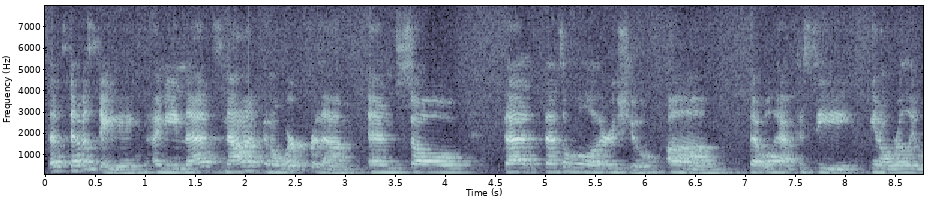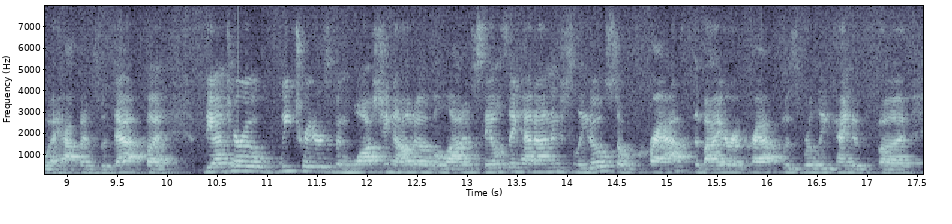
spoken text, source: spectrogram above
that's devastating. I mean, that's not going to work for them. And so that that's a whole other issue um, that we'll have to see, you know, really what happens with that. But the Ontario wheat traders have been washing out of a lot of sales they had on in Toledo. So Kraft, the buyer at Kraft, was really kind of uh,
